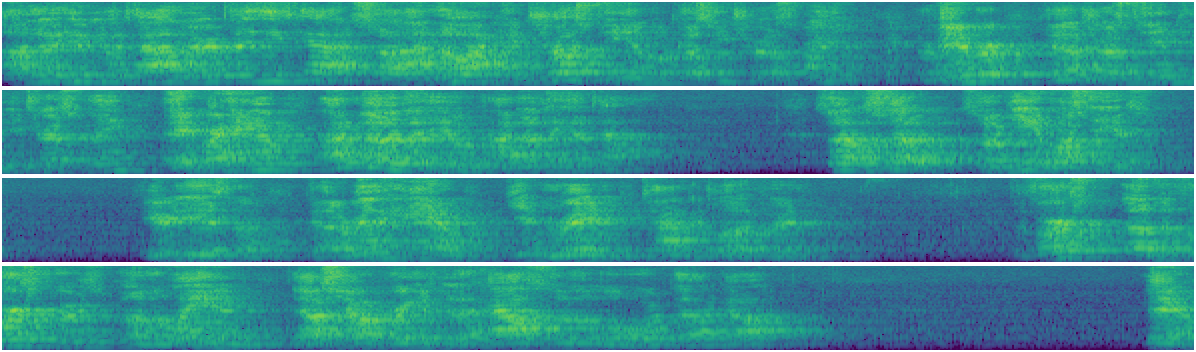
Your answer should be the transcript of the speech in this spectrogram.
I know he'll give a tithe of everything he's got. So I know I can trust him because he trusts me. Remember, can I trust him? Can he trust me? Abraham, I know that he'll, I know that he'll tithe. So, so, so again, watch this. Here it is, and I really am getting ready to kind of close. Ready? The first of the first fruits of the land thou shalt bring into the house of the Lord thy God. Now,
